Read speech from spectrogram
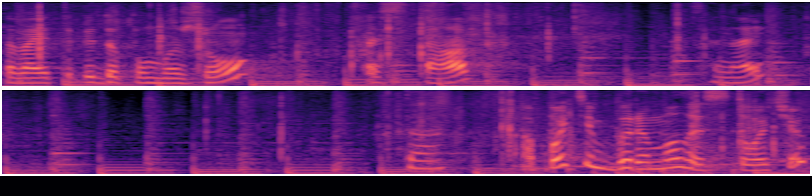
Давай я тобі допоможу. Ось так. Згинай. Так. А потім беремо листочок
